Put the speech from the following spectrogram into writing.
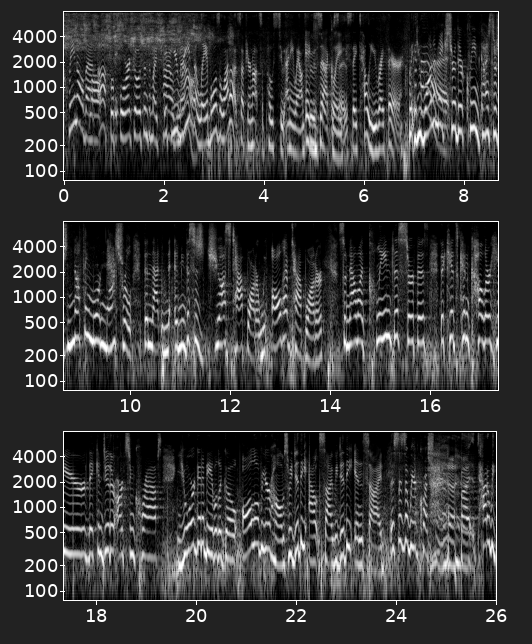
clean all that well, up before it, it, goes into my child's If you mouth? read the labels, a lot of that stuff you're not supposed to anyway on food exactly. surfaces. They tell you right there. But you want to make sure they're clean. Guys, there's nothing more natural than that. I mean, this is just tap water. We all have tap water. So now I've cleaned this surface. The kids can color here. They can do their arts and crafts. You're going to be able to go all over your home. So we did the outside. We did the inside. This is a weird question, but how do we,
